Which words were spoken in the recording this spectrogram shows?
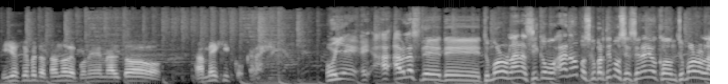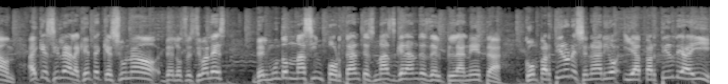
Y yo siempre tratando de poner en alto a México, caray. Oye, eh, ha- hablas de, de Tomorrowland así como, ah, no, pues compartimos escenario con Tomorrowland. Hay que decirle a la gente que es uno de los festivales del mundo más importantes, más grandes del planeta. Compartieron escenario y a partir de ahí,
